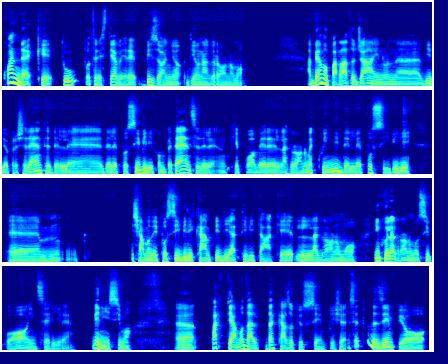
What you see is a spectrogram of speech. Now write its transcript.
Quando è che tu potresti avere bisogno di un agronomo? Abbiamo parlato già in un eh, video precedente delle, delle possibili competenze delle, che può avere l'agronomo e quindi delle possibili, ehm, diciamo, dei possibili campi di attività in cui l'agronomo si può inserire. Benissimo. Eh, partiamo dal, dal, caso più semplice. Se tu ad esempio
